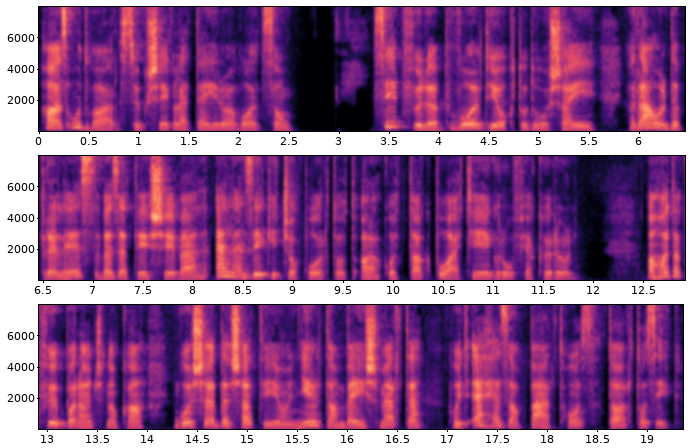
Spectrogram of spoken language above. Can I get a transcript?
ha az udvar szükségleteiről volt szó. Szép Fülöp volt jogtudósai, Raoul de Prelés vezetésével ellenzéki csoportot alkottak Poitiers grófja körül. A hadak főparancsnoka Gaucher de Chatillon nyíltan beismerte, hogy ehhez a párthoz tartozik.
